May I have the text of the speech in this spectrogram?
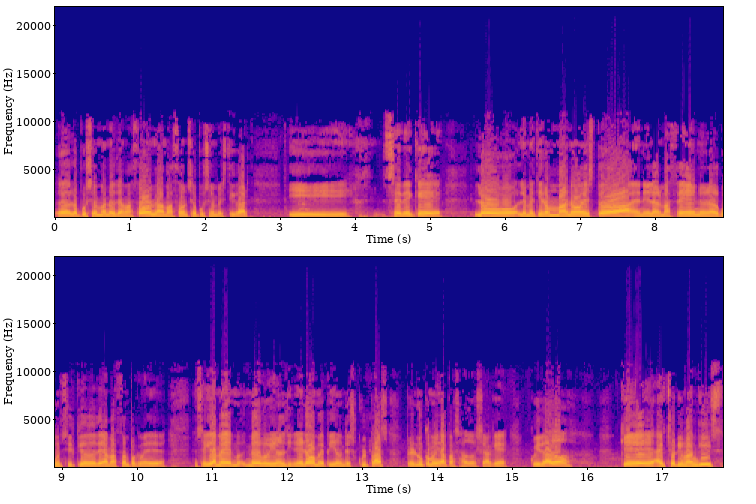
eh, lo puse en manos de Amazon, Amazon se puso a investigar y se ve que lo, le metieron mano esto en el almacén o en algún sitio de Amazon porque me, enseguida me, me, devolvieron el dinero, me pidieron disculpas, pero nunca me había pasado. O sea que cuidado que hay chorimanguis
